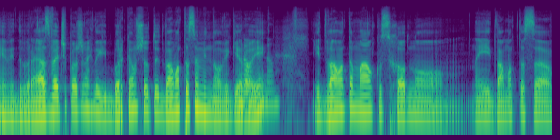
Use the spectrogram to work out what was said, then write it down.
Еми, добре. Аз вече почнах да ги бъркам, защото и двамата са ми нови герои. Много, да. И двамата малко сходно. И двамата са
